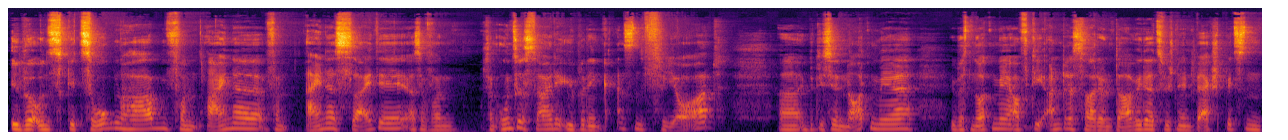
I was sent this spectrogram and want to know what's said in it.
über uns gezogen haben von einer, von einer Seite, also von, von unserer Seite über den ganzen Fjord, äh, über diese Nordmeer, übers Nordmeer auf die andere Seite und da wieder zwischen den Bergspitzen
